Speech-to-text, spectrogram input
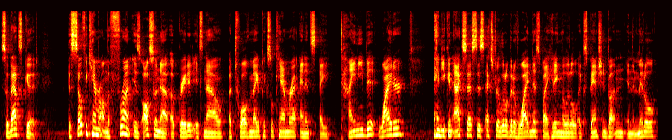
So that's good. The selfie camera on the front is also now upgraded. It's now a 12 megapixel camera and it's a tiny bit wider. And you can access this extra little bit of wideness by hitting the little expansion button in the middle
